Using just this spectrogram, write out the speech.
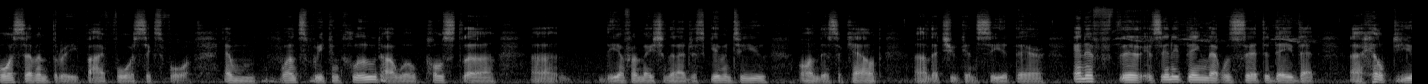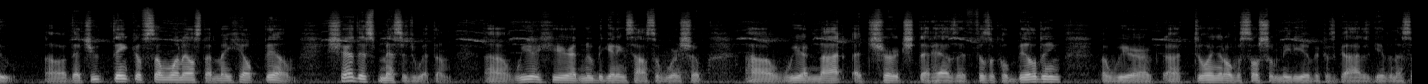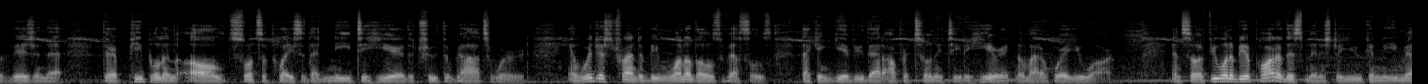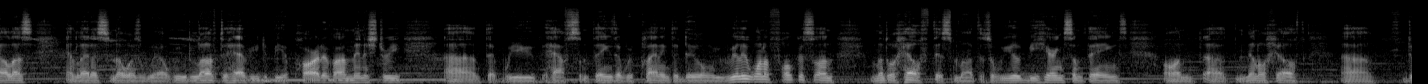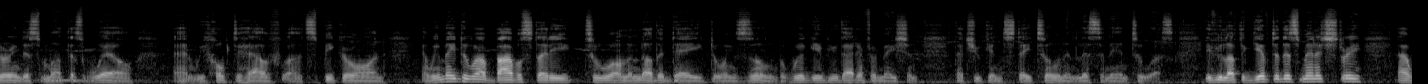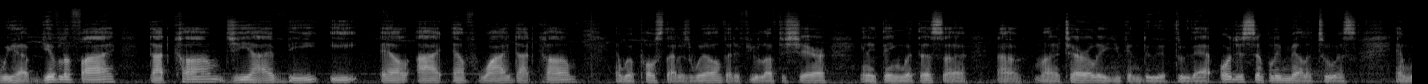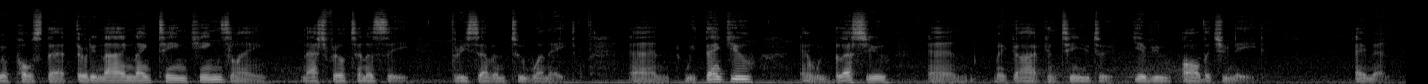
473 5464. And once we conclude, I will post uh, uh, the information that I just given to you on this account uh, that you can see it there. And if there is anything that was said today that uh, helped you, uh, that you think of someone else that may help them, share this message with them. Uh, we are here at New Beginnings House of Worship. Uh, we are not a church that has a physical building, but we are uh, doing it over social media because God has given us a vision that there are people in all sorts of places that need to hear the truth of God's word. And we're just trying to be one of those vessels that can give you that opportunity to hear it no matter where you are. And so if you want to be a part of this ministry, you can email us and let us know as well. We would love to have you to be a part of our ministry, uh, that we have some things that we're planning to do. And we really want to focus on mental health this month. So we'll be hearing some things on uh, mental health uh, during this month as well and we hope to have a speaker on. And we may do our Bible study too on another day doing Zoom, but we'll give you that information that you can stay tuned and listen in to us. If you love to give to this ministry, uh, we have givelify.com, G-I-V-E-L-I-F-Y.com, and we'll post that as well, that if you love to share anything with us, uh, uh, monetarily, you can do it through that, or just simply mail it to us, and we'll post that 3919 Kings Lane, Nashville, Tennessee, 37218. And we thank you and we bless you and may God continue to give you all that you need. Amen.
